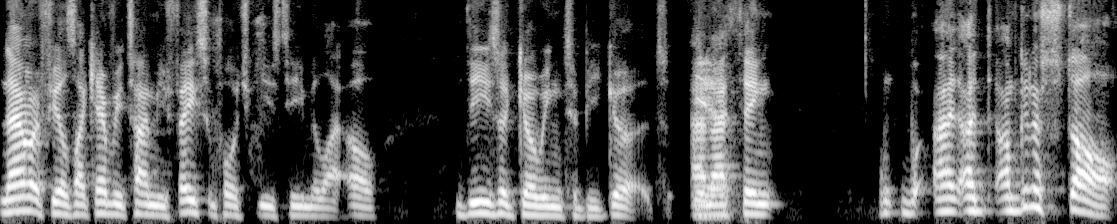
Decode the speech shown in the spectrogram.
Now it feels like every time you face a Portuguese team, you're like, oh, these are going to be good. And I think I, I, I'm going to start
